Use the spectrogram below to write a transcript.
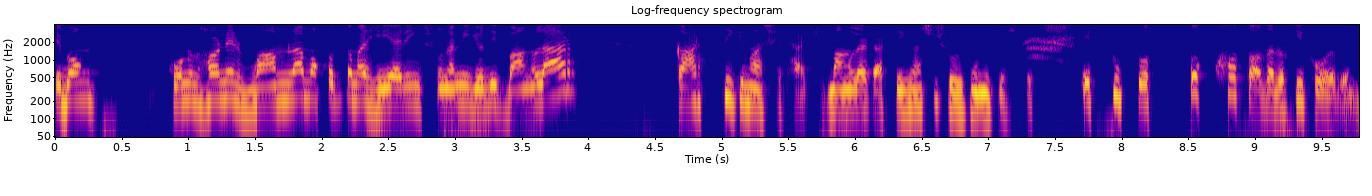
এবং কোনো ধরনের মামলা, মকদ্দমার হিয়ারিং শুনানি যদি বাংলার কার্তিক মাসে থাকে, বাংলার কার্তিক মাসে সূর্য নিচস্থ, একটু প্রত্যক্ষ তদারকি করবেন।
